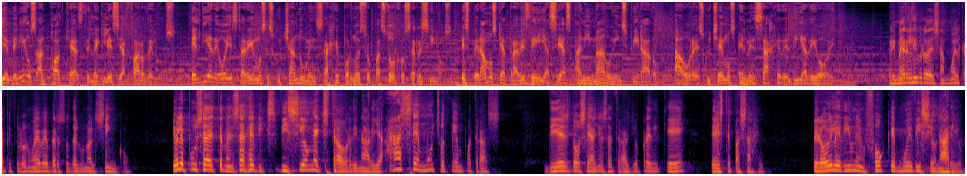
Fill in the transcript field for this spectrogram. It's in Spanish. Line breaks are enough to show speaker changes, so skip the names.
Bienvenidos al podcast de la Iglesia Faro de Luz. El día de hoy estaremos escuchando un mensaje por nuestro pastor José Recinos. Esperamos que a través de ella seas animado e inspirado. Ahora escuchemos el mensaje del día de hoy.
Primer libro de Samuel, capítulo 9, versos del 1 al 5. Yo le puse a este mensaje visión extraordinaria. Hace mucho tiempo atrás, 10, 12 años atrás, yo prediqué de este pasaje. Pero hoy le di un enfoque muy visionario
